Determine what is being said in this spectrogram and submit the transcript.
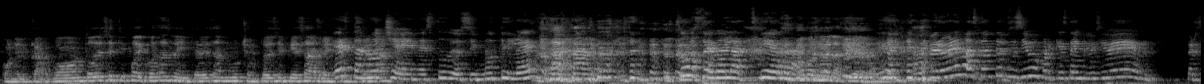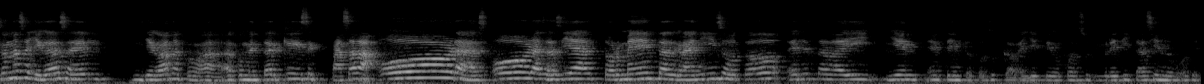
con el carbón, todo ese tipo de cosas le interesan mucho, entonces empieza a Esta noche en Estudios Inútiles, ¿cómo se ve la tierra? ¿Cómo se ve la tierra? Pero era bastante obsesivo porque hasta inclusive personas allegadas a él llegaban a- a comentar que se pasaba horas, horas, hacía tormentas, granizo, todo. Él estaba ahí bien atento con su caballete o con su libretita haciendo voces.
